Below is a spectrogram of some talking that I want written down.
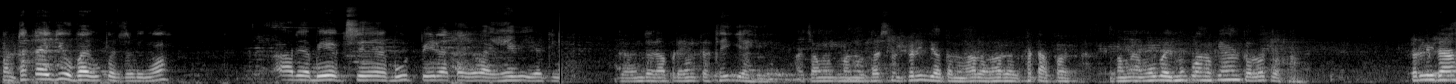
પણ થકાઈ ગયું ભાઈ ઉપર ચડીને અરે બેગ છે બૂટ પહેર્યા હતા, એવા હેવી એટલે. અંદર આપણે એન્ટર થઈ ગયા છીએ. આ ચામુંડમાનું દર્શન કરી લો તમે. હાલો હાલો, ફટાફટ. હમણાં મોબાઈલ મૂકવાનો કહે તો લોચો ખા કરી લીધા?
